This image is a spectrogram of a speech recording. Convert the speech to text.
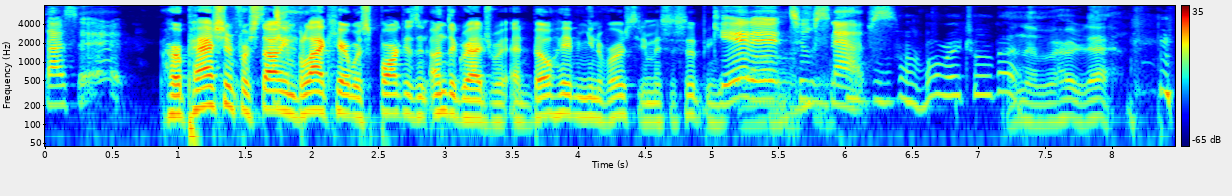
That's it. Her passion for styling black hair was sparked as an undergraduate at Belhaven University, in Mississippi. Get it. Two snaps. What Rachel is I never heard of that.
